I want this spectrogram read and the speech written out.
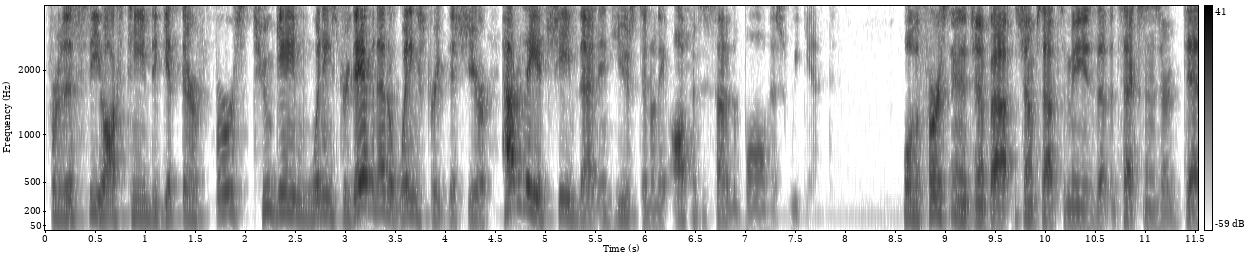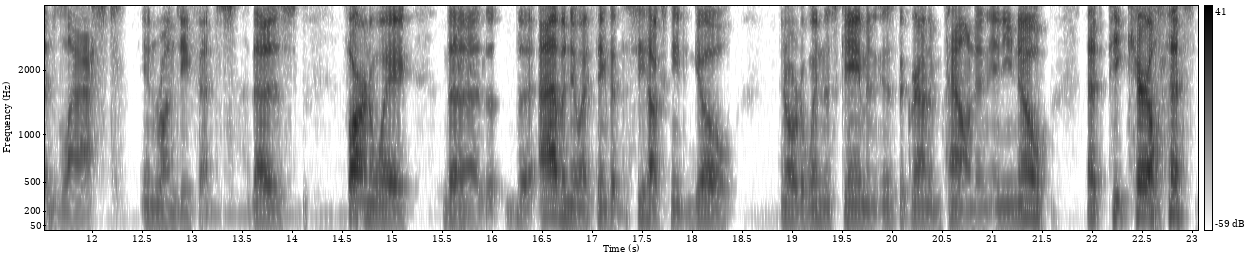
for this Seahawks team to get their first two game winning streak? They haven't had a winning streak this year. How do they achieve that in Houston on the offensive side of the ball this weekend? Well, the first thing that jump out jumps out to me is that the Texans are dead last in run defense. That is far and away the, the, the avenue I think that the Seahawks need to go in order to win this game and is the ground and pound. And and you know that Pete Carroll that's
